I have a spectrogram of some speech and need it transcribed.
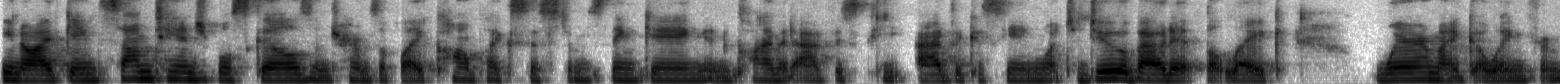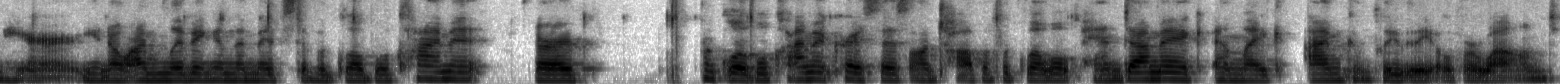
you know, I've gained some tangible skills in terms of like complex systems thinking and climate advocacy, advocacy and what to do about it. But like, where am I going from here? You know, I'm living in the midst of a global climate or a global climate crisis on top of a global pandemic, and like, I'm completely overwhelmed.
